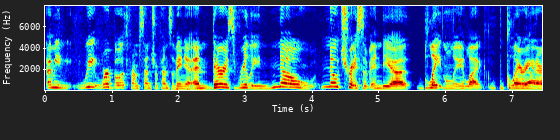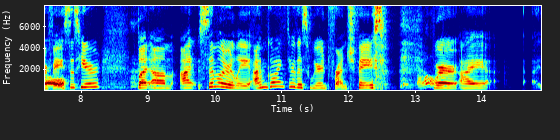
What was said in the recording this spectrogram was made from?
I mean, we we're both from central Pennsylvania and there is really no no trace of India blatantly like glaring no. in our faces here. But um, I similarly, I'm going through this weird French phase oh. where I I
